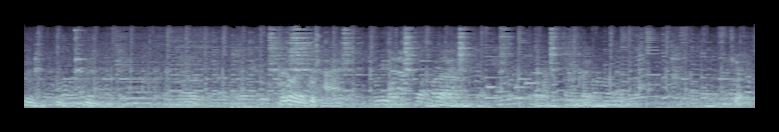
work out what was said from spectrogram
嗯嗯嗯，这肉也不柴，可以。Cheers。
